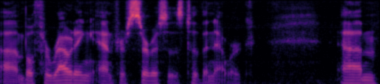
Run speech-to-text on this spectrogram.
um, both for routing and for services to the network. Um,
